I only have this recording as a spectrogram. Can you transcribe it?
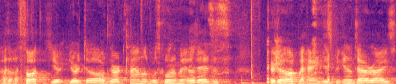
I, thought your, your dog there, Clement, was going to make it is. It's, your dog behind is beginning to arouse.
